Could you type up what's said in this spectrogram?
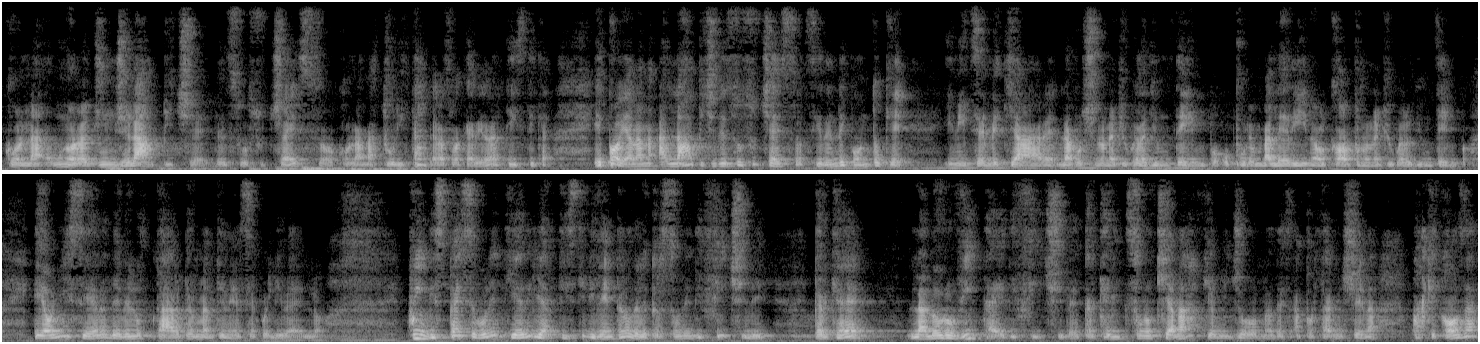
con la, uno raggiunge l'apice del suo successo, con la maturità della sua carriera artistica e poi alla- all'apice del suo successo si rende conto che inizia a invecchiare, la voce non è più quella di un tempo, oppure un ballerino, il corpo non è più quello di un tempo e ogni sera deve lottare per mantenersi a quel livello. Quindi spesso e volentieri gli artisti diventano delle persone difficili perché la loro vita è difficile, perché sono chiamati ogni giorno a portare in scena qualche cosa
